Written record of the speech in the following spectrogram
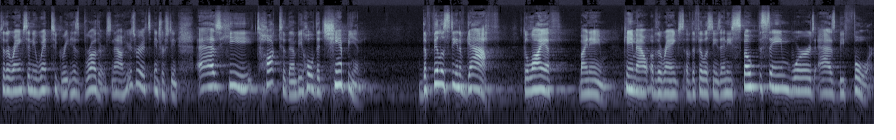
to the ranks and he went to greet his brothers. Now, here's where it's interesting. As he talked to them, behold, the champion, the Philistine of Gath, Goliath by name, came out of the ranks of the Philistines, and he spoke the same words as before.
